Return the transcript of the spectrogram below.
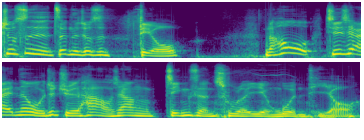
就是真的就是丢。然后接下来呢，我就觉得他好像精神出了一点问题哦。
